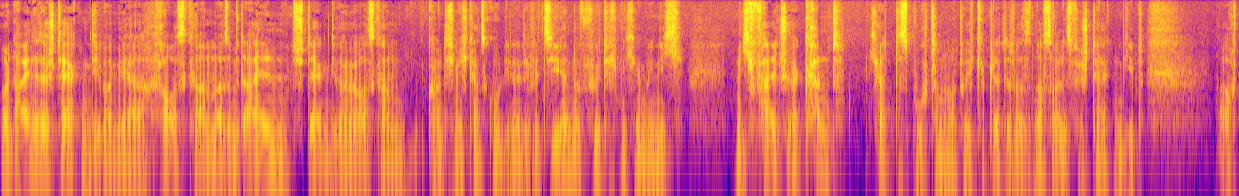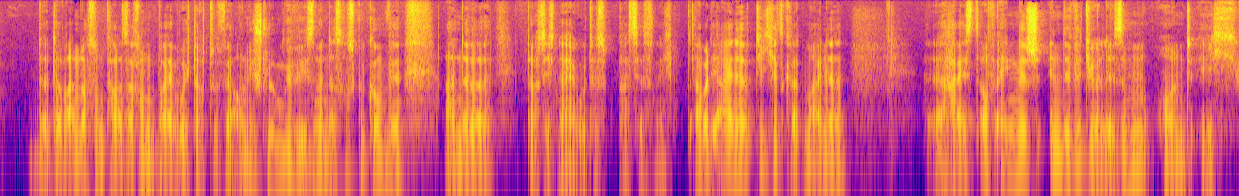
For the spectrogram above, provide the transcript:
Und eine der Stärken, die bei mir rauskam, also mit allen Stärken, die bei mir rauskamen, konnte ich mich ganz gut identifizieren. Da fühlte ich mich irgendwie nicht, nicht falsch erkannt. Ich hatte das Buch dann mal durchgeblättert, was es noch so alles für Stärken gibt. Auch da, da waren noch so ein paar Sachen bei, wo ich dachte, das wäre auch nicht schlimm gewesen, wenn das rausgekommen wäre. Andere dachte ich, naja gut, das passt jetzt nicht. Aber die eine, die ich jetzt gerade meine, äh, heißt auf Englisch Individualism und ich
